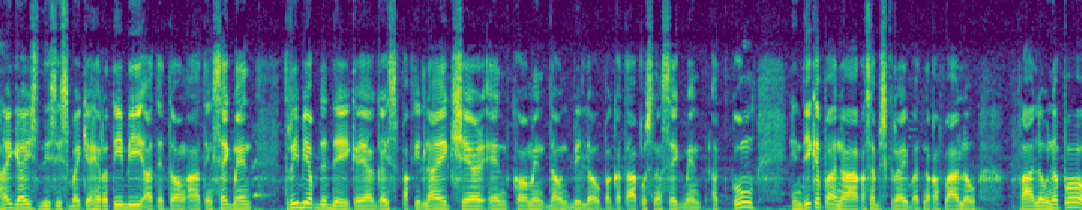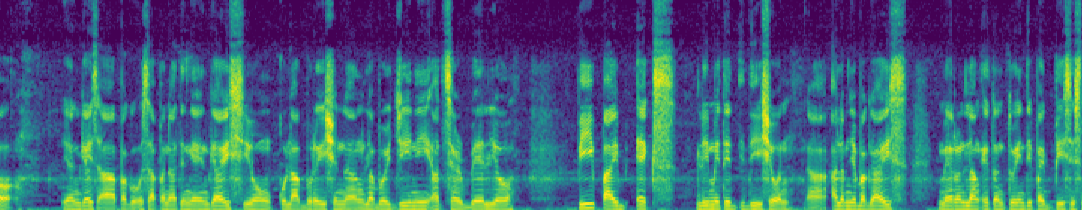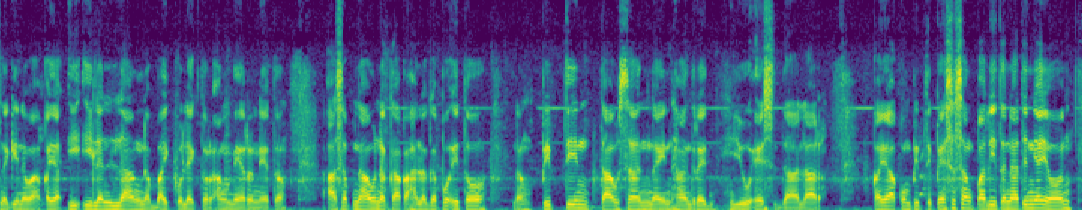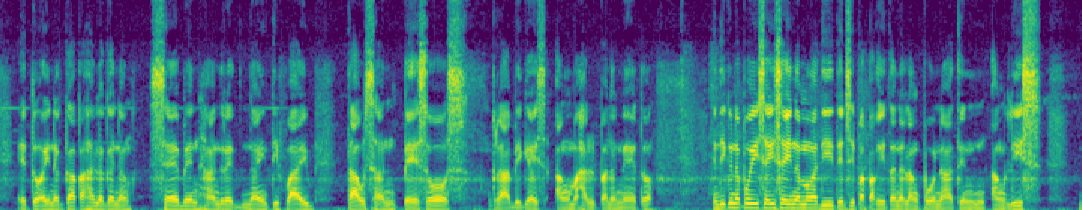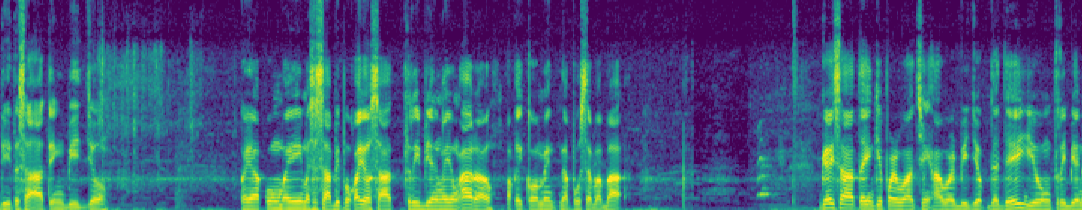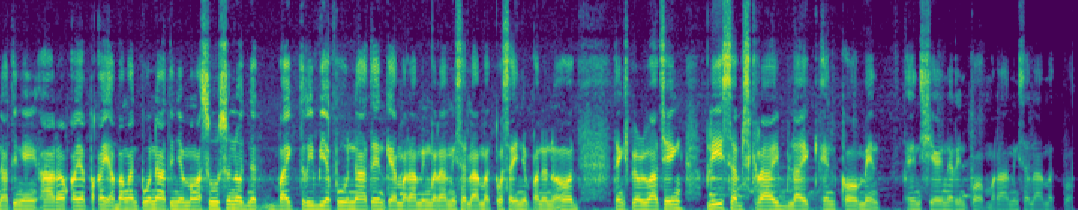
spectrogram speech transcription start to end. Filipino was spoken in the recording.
Hi guys, this is Bike Hero TV at ito ang ating segment Trivia of the Day. Kaya guys, paki-like, share, and comment down below pagkatapos ng segment. At kung hindi ka pa nakaka-subscribe at naka-follow, follow na po. Yan guys, ah, pag-uusapan natin ngayon guys yung collaboration ng Lamborghini at Cervelio P5X limited edition. Ah, alam niyo ba guys, meron lang itong 25 pieces na ginawa kaya iilan lang na bike collector ang meron nito. As of now, nagkakahalaga po ito ng 15,900 US dollar. Kaya kung 50 pesos ang palitan natin ngayon, ito ay nagkakahalaga ng 795,000 pesos. Grabe guys, ang mahal pala nito. Hindi ko na po isa-isay ng mga details, ipapakita na lang po natin ang list dito sa ating video. Kaya kung may masasabi po kayo sa trivia ngayong araw, paki-comment na po sa baba. Guys, ah, thank you for watching our video of the day, yung trivia natin ngayong araw. Kaya pakiabangan po natin yung mga susunod na bike trivia po natin. Kaya maraming maraming salamat po sa inyong panonood. Thanks for watching. Please subscribe, like, and comment. And share na rin po. Maraming salamat po.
